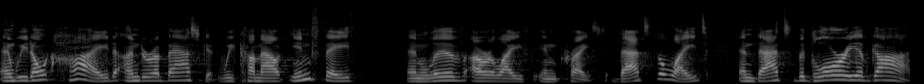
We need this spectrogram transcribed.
and we don't hide under a basket. We come out in faith and live our life in Christ. That's the light, and that's the glory of God.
